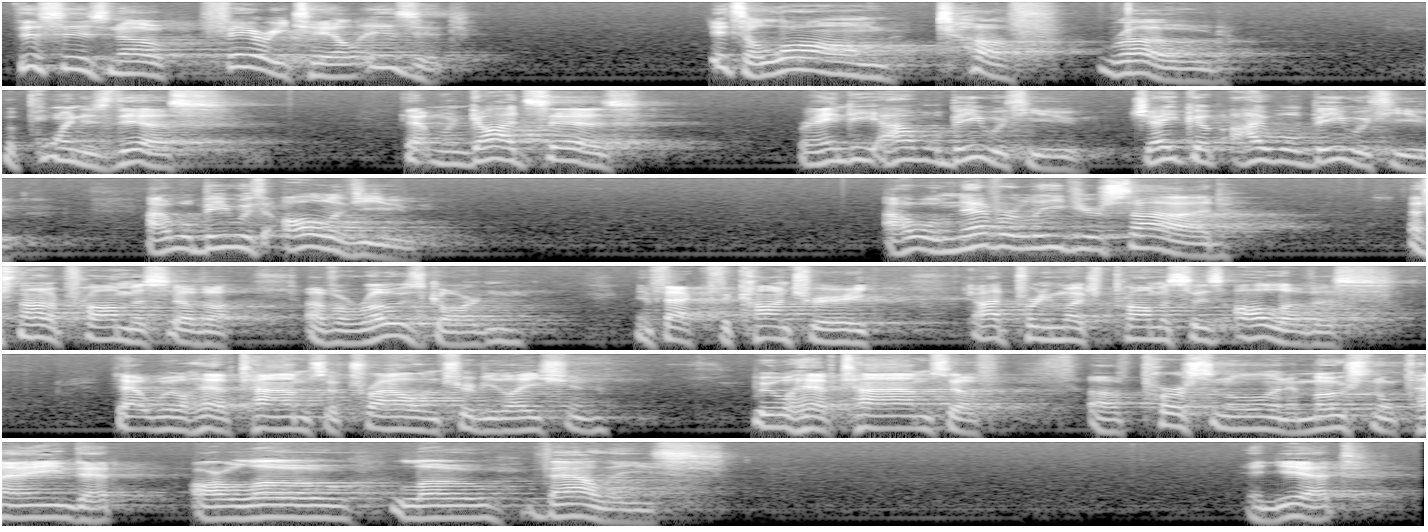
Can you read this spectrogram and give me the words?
This is no fairy tale, is it? It's a long, tough road. The point is this that when God says, Randy, I will be with you, Jacob, I will be with you, I will be with all of you, I will never leave your side. That's not a promise of a, of a rose garden. In fact, the contrary, God pretty much promises all of us that we'll have times of trial and tribulation. We will have times of, of personal and emotional pain that are low, low valleys. And yet,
